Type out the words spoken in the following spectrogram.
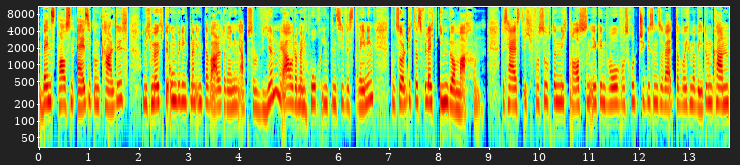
wenn es draußen eisig und kalt ist und ich möchte unbedingt mein Intervalltraining absolvieren, ja, oder mein hochintensives Training, dann sollte ich das vielleicht indoor machen. Das heißt, ich versuche dann nicht draußen irgendwo, wo es rutschig ist und so weiter, wo ich mir wehtun kann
